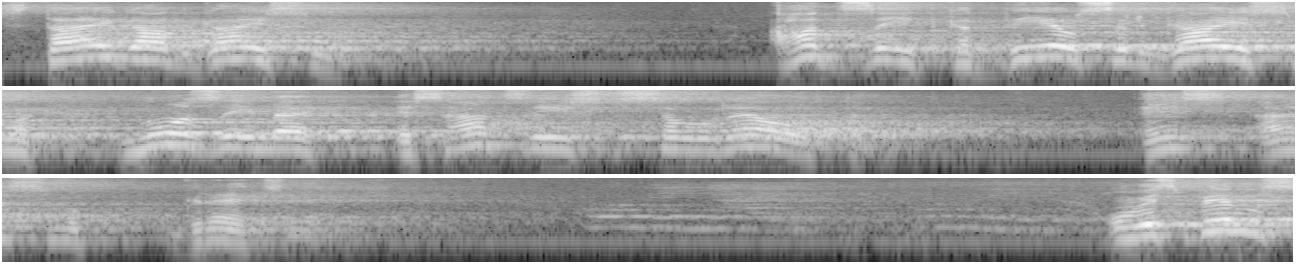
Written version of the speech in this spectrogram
Staigāt gaismā, atzīt, ka Dievs ir gaisma, nozīmē, es atzīstu savu realitāti. Es esmu grēcinieks. Un vispirms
